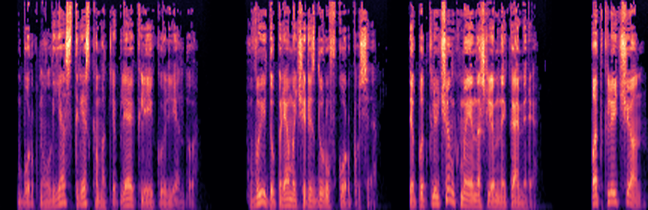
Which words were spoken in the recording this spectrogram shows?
— буркнул я, с треском отлепляя клейкую ленту. «Выйду прямо через дуру в корпусе. Ты подключен к моей нашлемной камере?» «Подключен.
